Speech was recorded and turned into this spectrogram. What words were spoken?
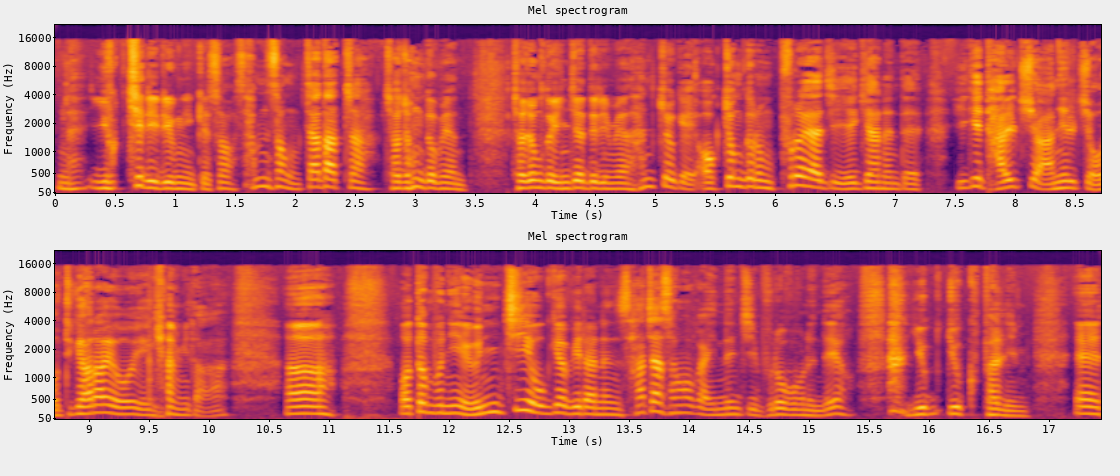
네. 6716님께서 삼성 짜다짜 저 정도면 저 정도 인재들이면 한쪽에 억 정도는 풀어야지 얘기하는데 이게 달지 아닐지 어떻게 알아요 얘기합니다. 어, 어떤 분이 은지오겹이라는 사자성어가 있는지 물어보는데요. 6698님. 예,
